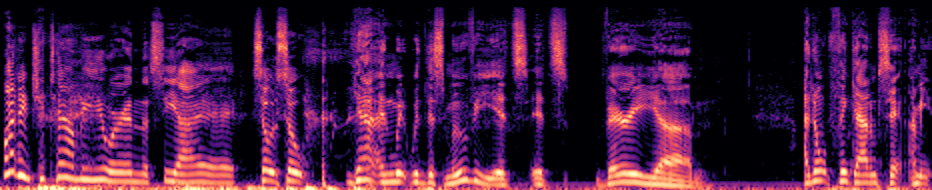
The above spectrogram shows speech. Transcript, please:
"Why didn't you tell me you were in the CIA?" So so yeah, and with, with this movie, it's it's very. Um, I don't think Adam Sand. I mean,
